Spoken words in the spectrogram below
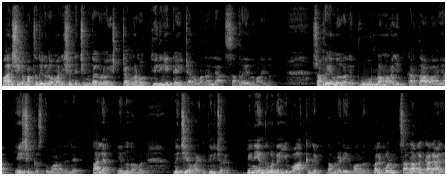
മാനുഷിക പദ്ധതികളോ മനുഷ്യന്റെ ചിന്തകളോ ഇഷ്ടങ്ങളോ തിരികെ കയറ്റാനുള്ളതല്ല സഭ എന്ന് പറയുന്നത്. സഭയെന്ന് പറഞ്ഞാൽ പൂർണമായും കർത്താവായ യേശു ക്രിസ്തുവാണ് അതിന്റെ തല എന്ന് നമ്മൾ നിശ്ചയമായിട്ട് തിരിച്ചറിയണം. പിന്നെ എന്തുകൊണ്ട് ഈ വാക്കുകൾ നമ്മുടെ ഇടയിൽ വന്നത്? പലപ്പോഴും സാധാരണക്കാരായ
